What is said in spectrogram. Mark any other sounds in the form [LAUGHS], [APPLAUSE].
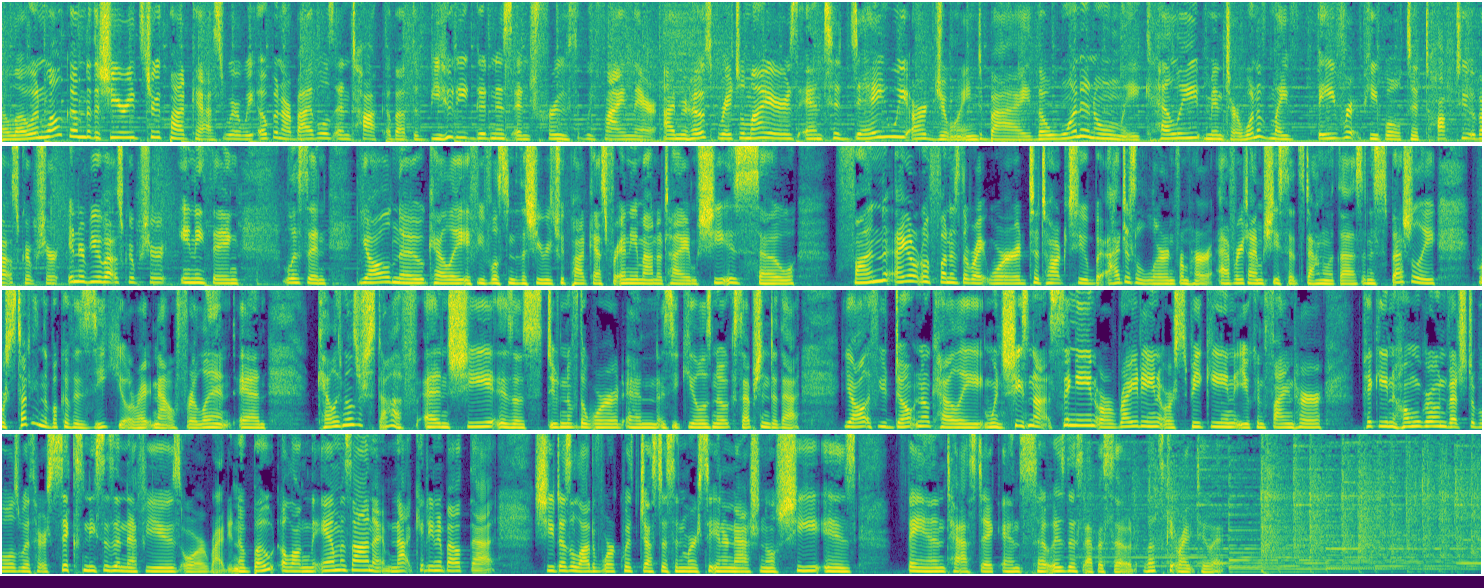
Hello and welcome to the She Reads Truth podcast, where we open our Bibles and talk about the beauty, goodness, and truth we find there. I'm your host, Rachel Myers, and today we are joined by the one and only Kelly Minter, one of my favorite people to talk to about Scripture, interview about Scripture, anything. Listen, y'all know Kelly, if you've listened to the She Reads Truth podcast for any amount of time, she is so fun. I don't know if fun is the right word to talk to, but I just learn from her every time she sits down with us. And especially, we're studying the book of Ezekiel right now for Lent. And Kelly knows her stuff and she is a student of the word and Ezekiel is no exception to that. Y'all, if you don't know Kelly, when she's not singing or writing or speaking, you can find her picking homegrown vegetables with her six nieces and nephews or riding a boat along the Amazon. I am not kidding about that. She does a lot of work with Justice and Mercy International. She is fantastic, and so is this episode. Let's get right to it.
